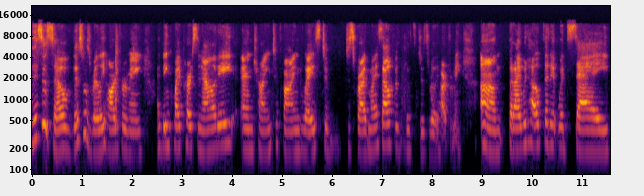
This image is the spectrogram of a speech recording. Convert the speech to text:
this is so this was really hard for me. I think my personality and trying to find ways to describe myself it's just really hard for me um, but I would hope that it would say,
